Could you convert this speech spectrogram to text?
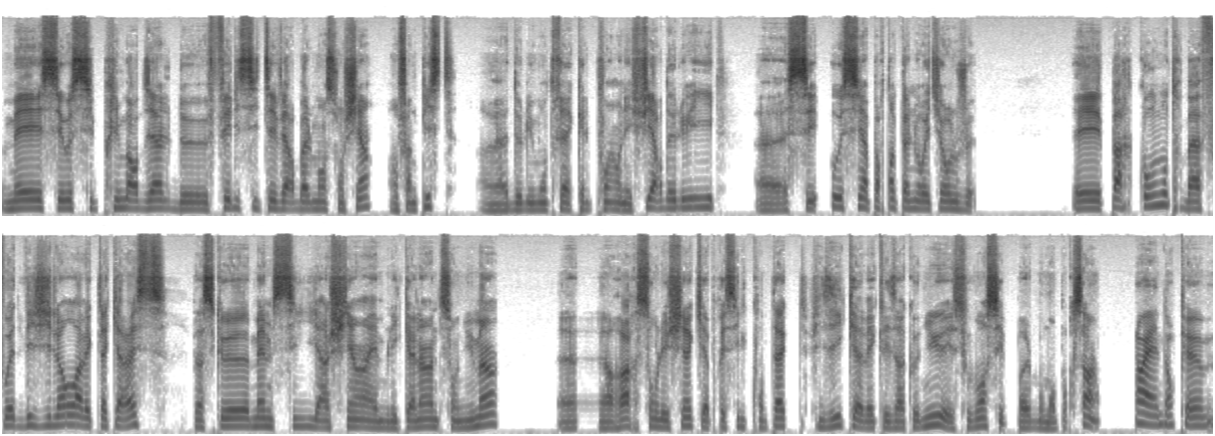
Mais c'est aussi primordial de féliciter verbalement son chien en fin de piste, euh, de lui montrer à quel point on est fier de lui. Euh, c'est aussi important que la nourriture ou le jeu. Et par contre, bah faut être vigilant avec la caresse parce que même si un chien aime les câlins de son humain, euh, rares sont les chiens qui apprécient le contact physique avec les inconnus et souvent c'est pas le moment pour ça. Hein. Ouais, donc euh,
